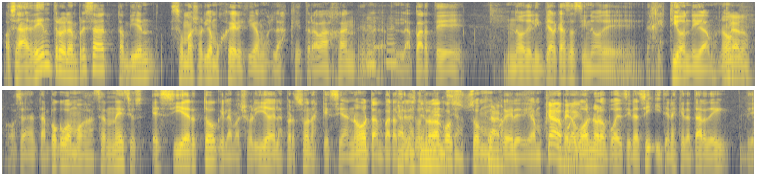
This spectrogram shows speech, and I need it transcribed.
o sea, dentro de la empresa también son mayoría mujeres, digamos, las que trabajan en, la, en la parte no de limpiar casas, sino de, de gestión, digamos, ¿no? Claro. O sea, tampoco vamos a ser necios. Es cierto que la mayoría de las personas que se anotan para Claro, hacer la esos trabajos son Claro. mujeres, digamos. Claro, Pero porque- vos no lo podés decir así y tenés que tratar de, de,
